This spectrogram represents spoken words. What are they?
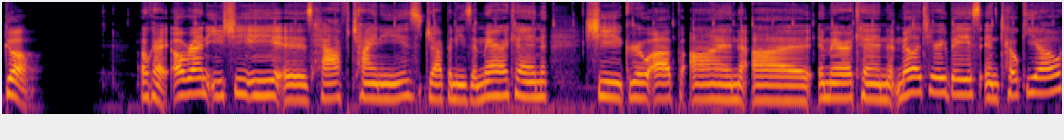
go. Okay, Oren Ishii is half Chinese, Japanese American. She grew up on an American military base in Tokyo,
